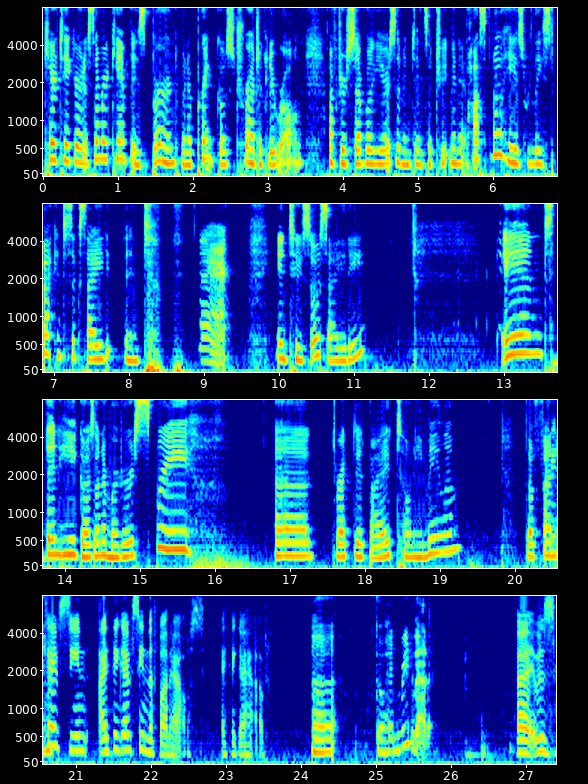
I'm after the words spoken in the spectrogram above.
Caretaker at a summer camp is burned when a prank goes tragically wrong. After several years of intensive treatment at hospital, he is released back into society into, into society. And then he goes on a murderous spree, uh, directed by Tony Maylam. The fun. I fun. think I've seen. I think I've seen the Funhouse. I think I have. uh, go ahead and read about it. Uh, it was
